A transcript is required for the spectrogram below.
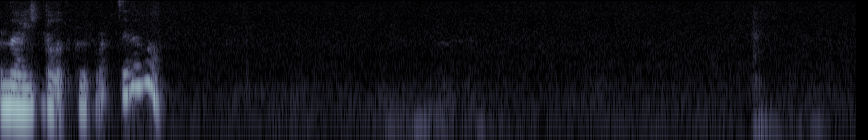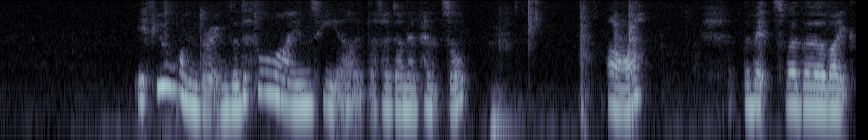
And then you can colour the paper in as well. If you're wondering, the little lines here that I've done in pencil are the bits where the like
